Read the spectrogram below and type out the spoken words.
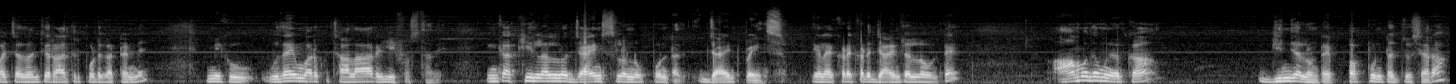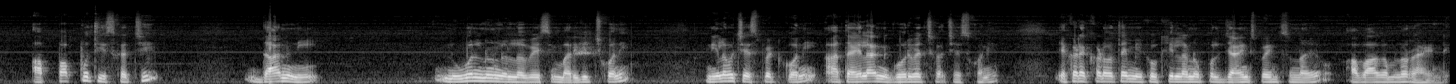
పచ్చా దంచి రాత్రిపూట కట్టండి. మీకు ఉదయం వరకు చాలా రిలీఫ్ వస్తుంది. ఇంకా కీళ్ళల్లో జాయింట్స్లో నొప్పి ఉంటుంది జాయింట్ పెయిన్స్. ఇలా ఎక్కడెక్కడ జాయింట్లలో ఉంటే ఆముదం యొక్క గింజలు ఉంటాయి పప్పు ఉంటుంది చూసారా? ఆ పప్పు తీసుకొచ్చి దానిని నువ్వుల నూనెలో వేసి మరిగించుకొని నిల్వ చేసి పెట్టుకొని ఆ తైలాన్ని గోరువెచ్చగా చేసుకొని ఎక్కడెక్కడైతే మీకు కీళ్ళ నొప్పులు జాయింట్స్ పెయిన్స్ ఉన్నాయో ఆ భాగంలో రాయండి.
